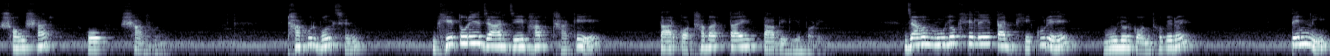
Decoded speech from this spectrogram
সংসার ও সাধন। ঠাকুর বলছেন, ভেতরে যার যে ভাব থাকে, তার কথাবার্তায় তা বেরিয়ে পড়ে। যেমন মূলো খেলে তার ঢেকুরে মূলোর গন্ধ বেরোয়, তেমনি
